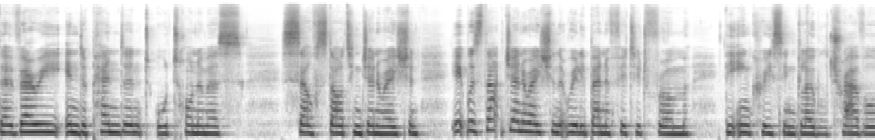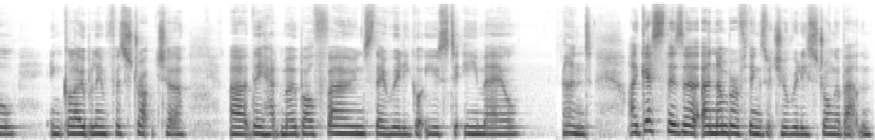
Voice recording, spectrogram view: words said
they're very independent autonomous self-starting generation it was that generation that really benefited from the increase in global travel, in global infrastructure. Uh, they had mobile phones, they really got used to email. And I guess there's a, a number of things which are really strong about them.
